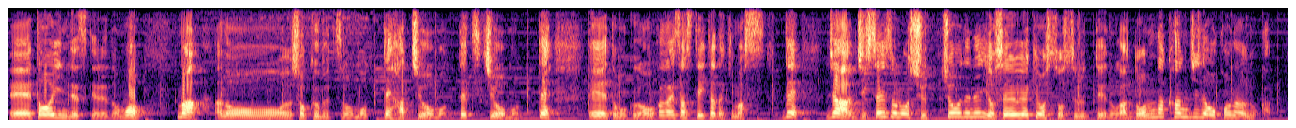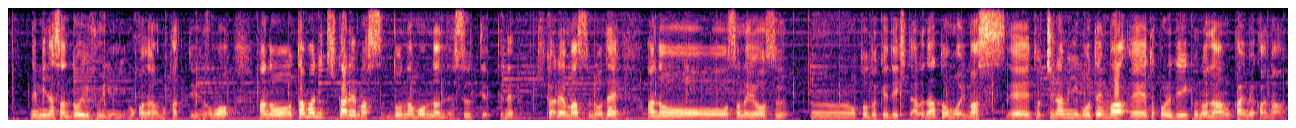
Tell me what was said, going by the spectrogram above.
えー遠いんですけれども、まああのー植物を持って、鉢を持って、土を持って、えー、と僕がお伺いさせていただきます。で、じゃあ実際その出張でね、寄せ植え教室をするっていうのがどんな感じで行うのか。で皆さんどういうふうに行うのかっていうのもあのたまに聞かれます。どんなもんなんですって言ってね聞かれますのであのその様子うんお届けできたらなと思います、えー、とちなみに御殿場、えー、とこれで行くの何回目かな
